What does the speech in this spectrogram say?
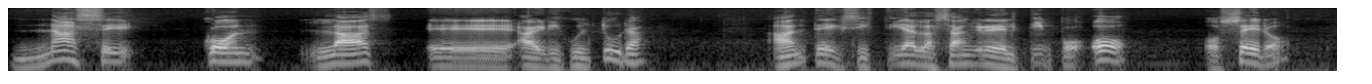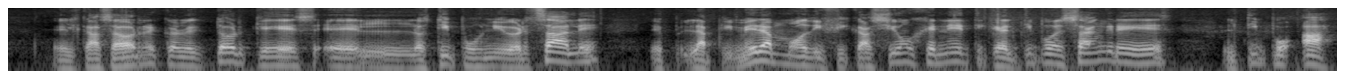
nace con las eh, agricultura. Antes existía la sangre del tipo O o cero, el cazador-recolector, que es los tipos universales. La primera modificación genética del tipo de sangre es el tipo A.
